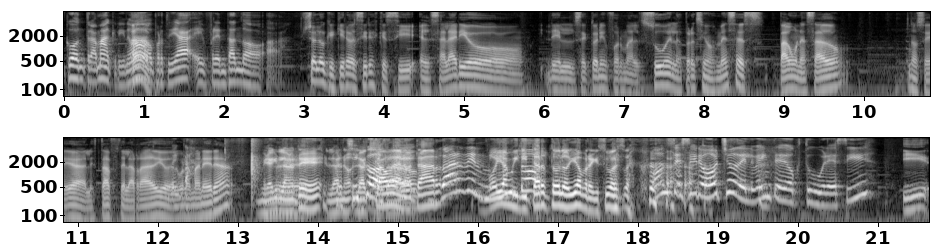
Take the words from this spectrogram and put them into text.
contra Macri, ¿no? Ah. Oportunidad enfrentando a... Yo lo que quiero decir es que si el salario del sector informal sube en los próximos meses, paga un asado, no sé, al staff de la radio de Me alguna manera. Mirá que lo anoté, ¿eh? Lo, ano- lo Chicos, acabo de anotar. Voy a militar todos los días para que suba el... 1108 del 20 de octubre, ¿sí? Y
